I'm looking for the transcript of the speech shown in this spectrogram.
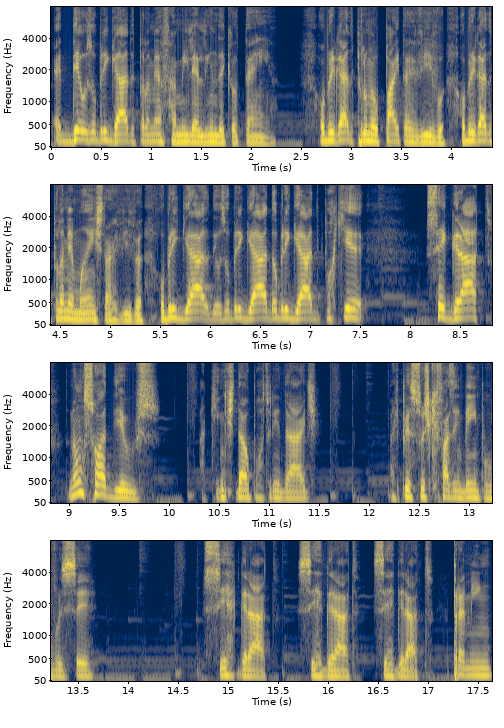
É Deus, obrigado pela minha família linda que eu tenho. Obrigado pelo meu pai estar vivo. Obrigado pela minha mãe estar viva. Obrigado, Deus, obrigado, obrigado. Porque ser grato, não só a Deus, a quem te dá a oportunidade, as pessoas que fazem bem por você. Ser grato, ser grato, ser grato. Pra mim,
